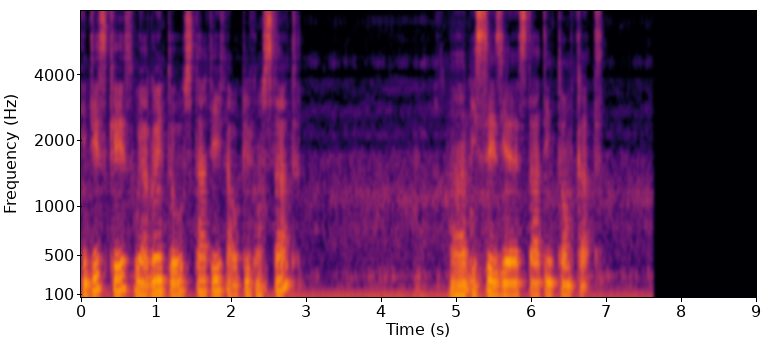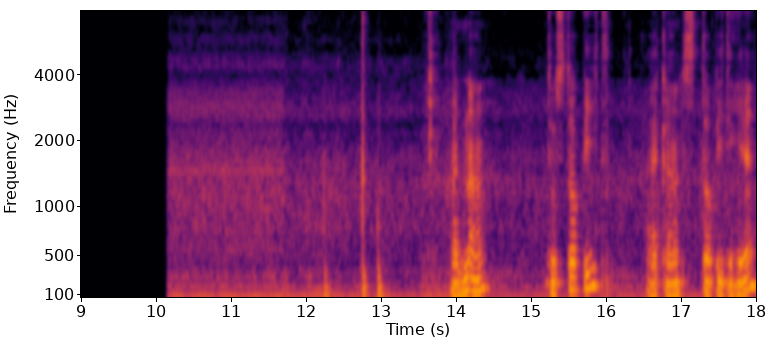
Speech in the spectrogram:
In this case, we are going to start it. I will click on start. And it says here starting Tomcat. And now, to stop it, I can stop it here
